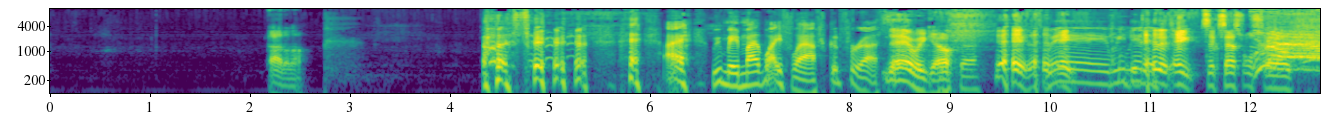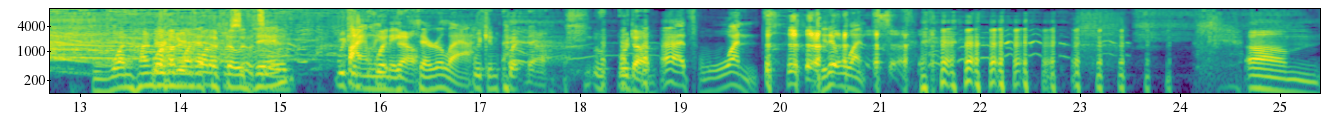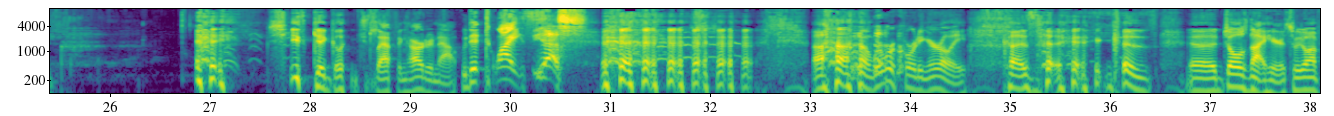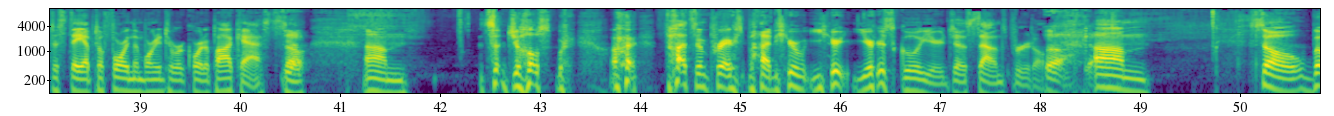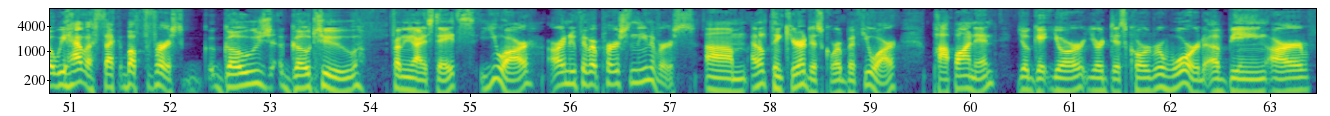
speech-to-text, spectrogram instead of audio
I don't know. I we made my wife laugh. Good for us. There we go. hey, that- Hey, hey, we we did did, it. Hey, successful show. 101, 101 episodes, in. We finally made now. Sarah laugh. We can quit now. We're done. That's once. Did it once. um, she's giggling. She's laughing harder now. We did it twice. Yes. Uh, we're recording early because because uh, Joel's not here, so we don't have to stay up till four in the morning to record a podcast. So, um, so Joel's thoughts and prayers, bud. Your your your school year just sounds brutal. Oh Um, so, but we have a second. But first, Goj go to from the United States. You are our new favorite person in the universe. Um, I don't think you're in our Discord, but if you are, pop on in. You'll get your your Discord reward of being our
